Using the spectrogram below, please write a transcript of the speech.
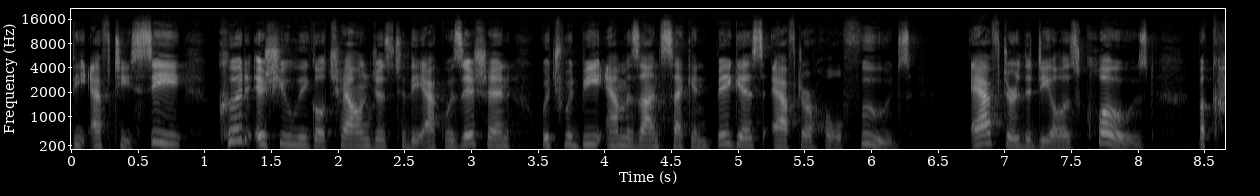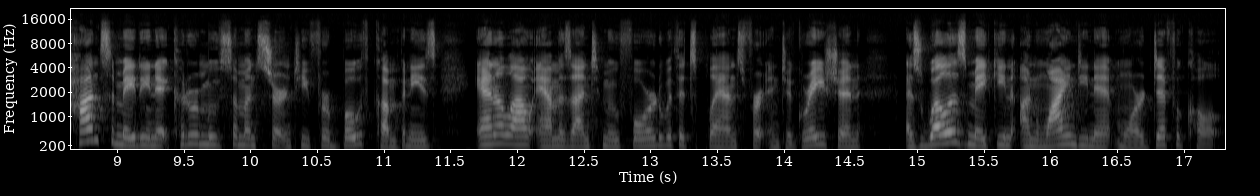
The FTC could issue legal challenges to the acquisition, which would be Amazon's second biggest after Whole Foods, after the deal is closed. But consummating it could remove some uncertainty for both companies and allow Amazon to move forward with its plans for integration as well as making unwinding it more difficult.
